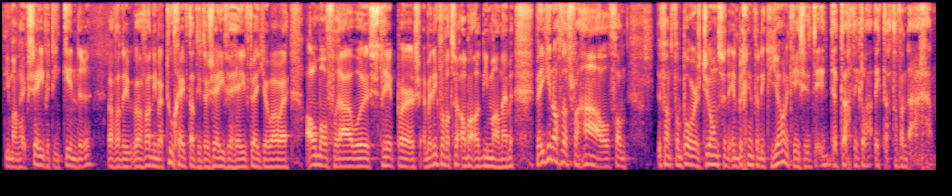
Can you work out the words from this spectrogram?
Die man heeft 17 kinderen, waarvan hij, waarvan hij maar toegeeft dat hij er zeven heeft. Weet je, waar allemaal vrouwen, strippers en weet ik veel wat ze allemaal die man hebben. Weet je nog dat verhaal van, van, van Boris Johnson in het begin van de coronacrisis? Dat dacht ik, ik dacht er vandaag aan.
